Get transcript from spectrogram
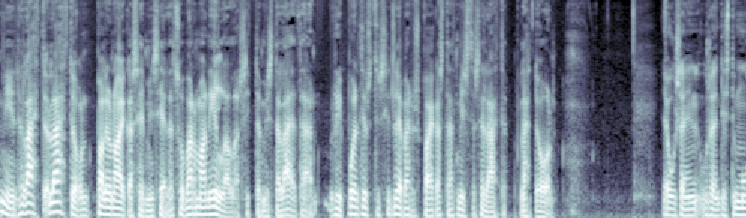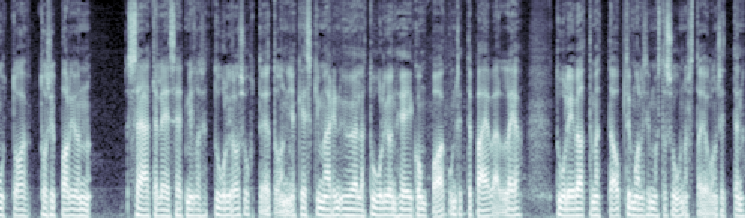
niin, se lähtö, lähtö on paljon aikaisemmin siellä. Se on varmaan illalla sitten, mistä lähdetään, riippuen tietysti siitä levähdyspaikasta, että mistä se lähtö, lähtö on. Ja usein, usein tietysti muuttua tosi paljon säätelee se, että millaiset tuuliolosuhteet on. Ja keskimäärin yöllä tuuli on heikompaa kuin sitten päivällä ja tuuli ei välttämättä optimaalisimmasta suunnasta, jolloin sitten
